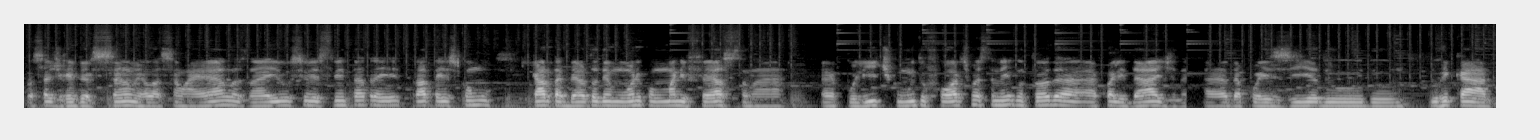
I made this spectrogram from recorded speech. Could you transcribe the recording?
processo de reversão em relação a elas. Né, e o Silvestrini trata, trata isso como carta aberta ao demônio, como manifesto né, é, político muito forte, mas também com toda a qualidade né, da poesia do, do, do, Ricardo,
